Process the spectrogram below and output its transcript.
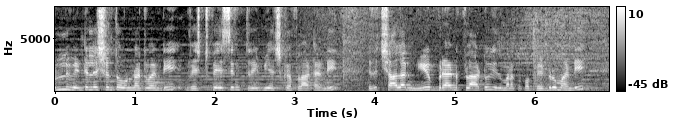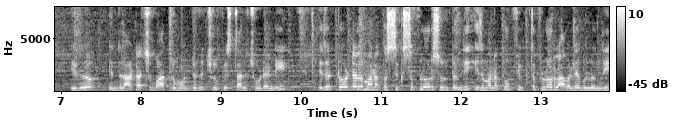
ఫుల్ వెంటిలేషన్తో ఉన్నటువంటి west facing three BHK flat అండి. ఇది చాలా న్యూ బ్రాండ్ ఫ్లాట్. ఇది మనకు ఒక బెడ్రూమ్ అండి. ఇది ఇందులో అటాచ్ బాత్రూమ్ ఉంటుంది. చూపిస్తాను చూడండి. ఇది టోటల్ మనకు సిక్స్ ఫ్లోర్స్ ఉంటుంది. ఇది మనకు ఫిఫ్త్ ఫ్లోర్లో అవైలబుల్ ఉంది.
